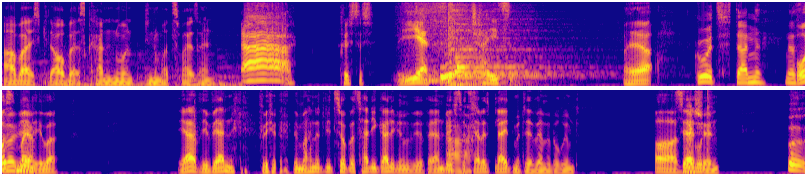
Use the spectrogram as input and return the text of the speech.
Aber ich glaube, es kann nur die Nummer zwei sein. Ah! Richtig. Yes! Scheiße. Ja. Gut, dann. Das Prost, mein. Lieber. Ja, wir werden, wir, wir machen das wie Zirkus Halligalli. Wir, wir werden durch Ah. soziales Gleitmittel werden wir berühmt. Oh, sehr, Sehr gut. schön. Äh,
